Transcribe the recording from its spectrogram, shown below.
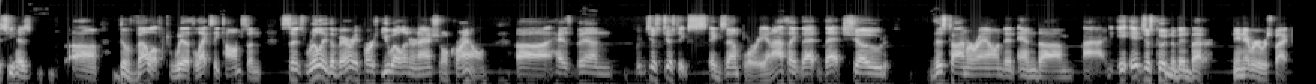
she has uh, developed with Lexi Thompson since really the very first UL International crown uh, has been just just ex- exemplary, and I think that that showed this time around, and and um, I, it, it just couldn't have been better in every respect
